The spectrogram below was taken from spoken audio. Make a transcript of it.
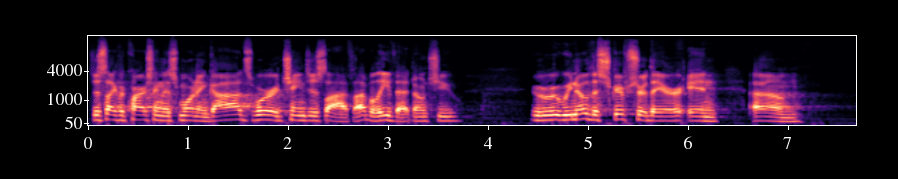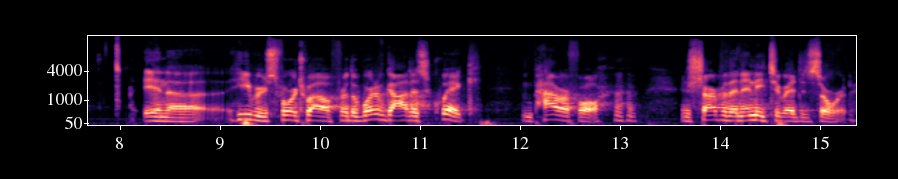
Just like the choir sang this morning, God's Word changes lives. I believe that, don't you? We know the scripture there in. Um, in uh, Hebrews 4:12, "For the word of God is quick and powerful and sharper than any two-edged sword,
